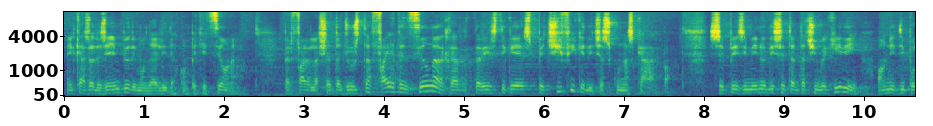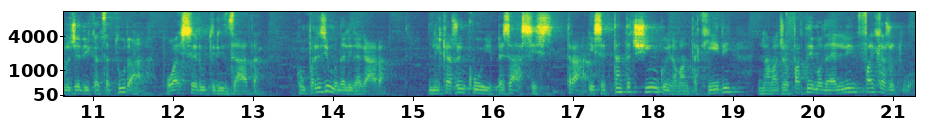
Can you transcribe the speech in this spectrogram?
È il caso ad esempio dei modelli da competizione. Per fare la scelta giusta fai attenzione alle caratteristiche specifiche di ciascuna scarpa. Se pesi meno di 75 kg, ogni tipologia di calzatura può essere utilizzata, compresi i modelli da gara. Nel caso in cui pesassi tra i 75 e i 90 kg, nella maggior parte dei modelli fa il caso tuo.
